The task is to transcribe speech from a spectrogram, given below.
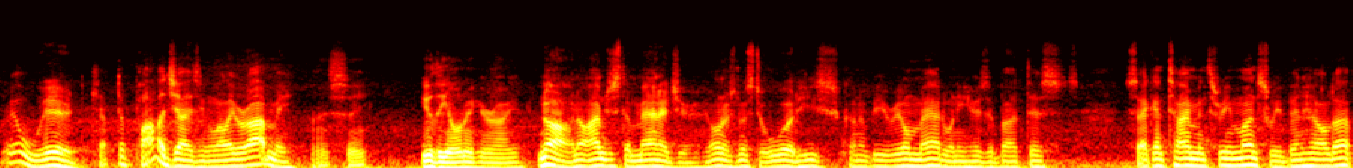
Real weird. Kept apologizing while he robbed me. I see. You the owner here, are you? No, no, I'm just a manager. The owner's Mr. Wood. He's going to be real mad when he hears about this. Second time in three months we've been held up.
